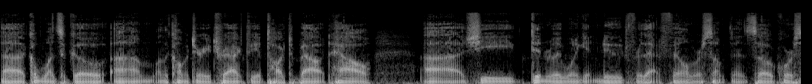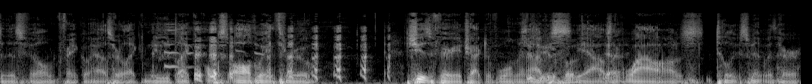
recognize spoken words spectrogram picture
uh, a couple months ago um, on the commentary track, they had talked about how. Uh, she didn't really want to get nude for that film or something. So, of course, in this film, Franco has her like nude, like almost all the way through. She was a very attractive woman. She's I was, beautiful. yeah, I was Yeah. like, wow, I was totally spent with her.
